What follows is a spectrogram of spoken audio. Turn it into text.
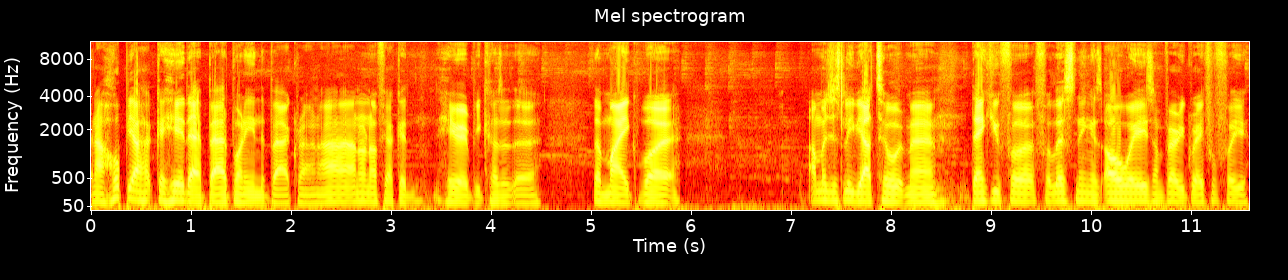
And I hope y'all could hear that Bad Bunny in the background. I, I don't know if y'all could hear it because of the the mic, but I'm gonna just leave y'all to it, man. Thank you for for listening as always. I'm very grateful for you,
